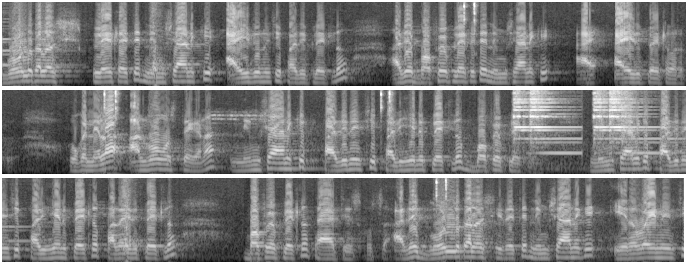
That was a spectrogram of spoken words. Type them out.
గోల్డ్ కలర్ ప్లేట్ అయితే నిమిషానికి ఐదు నుంచి పది ప్లేట్లు. అదే బఫే ప్లేట్ అయితే నిమిషానికి ఐ- ఐదు ప్లేట్ల వరకు. ఒక నెల అనుభవం వస్తే కనుక నిమిషానికి పది నుంచి పదిహేను ప్లేట్లు బఫే ప్లేట్లు. నిమిషానికి పది నుంచి పదిహేను ప్లేట్లు పదహైదు ప్లేట్లు బఫే ప్లేట్లు తయారు చేసుకోవచ్చు. అదే గోల్డ్ కలర్ షీట్ అయితే నిమిషానికి ఇరవై నుంచి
